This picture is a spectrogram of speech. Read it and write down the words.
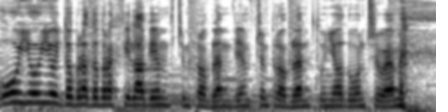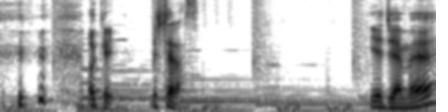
oj, oj, oj, dobra, dobra chwila, wiem w czym problem, wiem w czym problem, tu nie odłączyłem. Okay, jeszcze raz. Jedziemy.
